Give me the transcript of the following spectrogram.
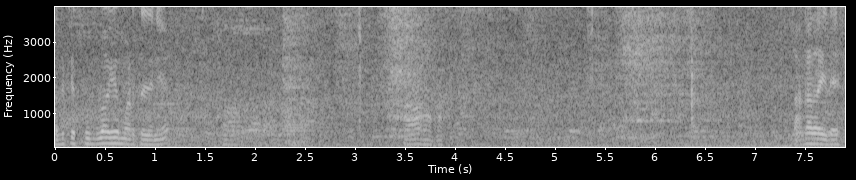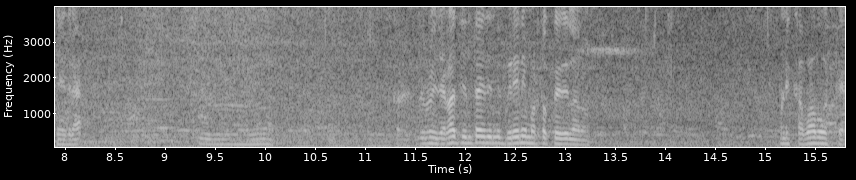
ಅದಕ್ಕೆ ಫುಡ್ ಬ್ಲಾಗೇ ಮಾಡ್ತಾಯಿದ್ದೀನಿ ಸಾಕಾಗಿದೆ ಸ್ನೇಹಿತರೆ ನೋಡಿ ಇದು ಇದೆಲ್ಲ ತಿಂತಾಯಿದ್ದೀನಿ ಬಿರಿಯಾನಿ ಮಾಡ್ತಾ ಇದ್ದೀನಿ ನಾನು. ನೋಡಿ ಕಬಾಬ್ ಹೋಗ್ತೆ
